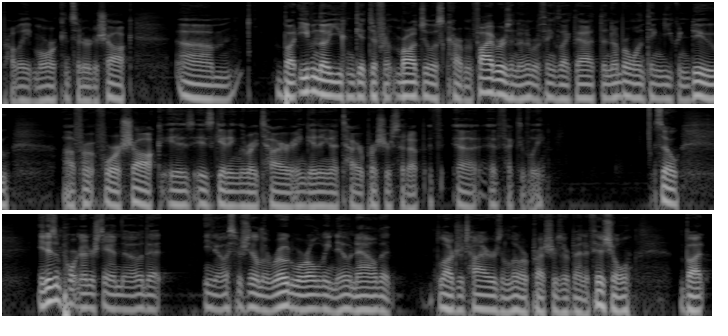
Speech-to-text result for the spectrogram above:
probably more considered a shock. Um, but even though you can get different modulus carbon fibers and a number of things like that, the number one thing you can do uh, for, for a shock is is getting the right tire and getting a tire pressure set up uh, effectively. So it is important to understand though that you know especially on the road world we know now that larger tires and lower pressures are beneficial, but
